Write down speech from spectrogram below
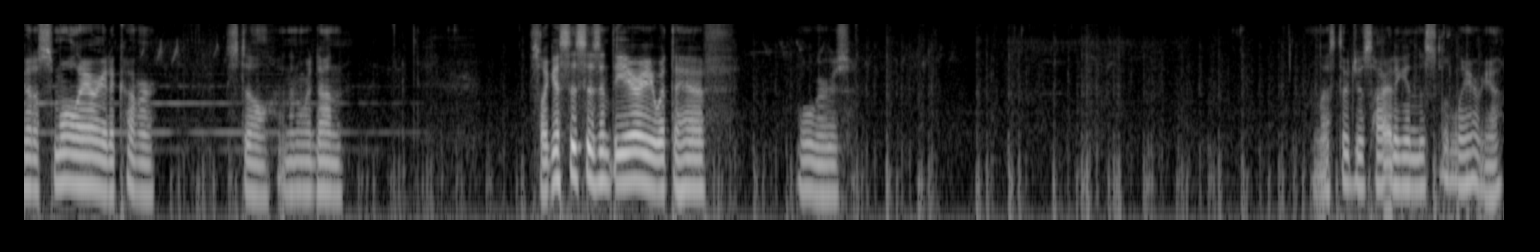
Got a small area to cover still, and then we're done. So I guess this isn't the area with the half ogres. Unless they're just hiding in this little area.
